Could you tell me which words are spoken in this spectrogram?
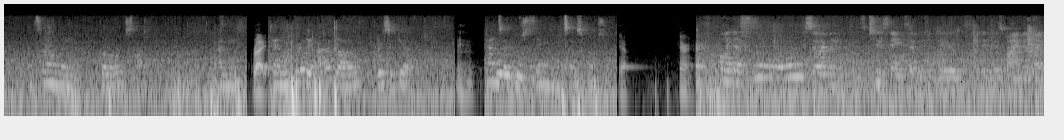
It's only the Lord's love. I mean, right. And really, our love is a gift. Mm-hmm. Depends on who's saying it, I suppose. Yeah. Aaron. Well, I guess, so I mean, there's two things that we can do in his mind and like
